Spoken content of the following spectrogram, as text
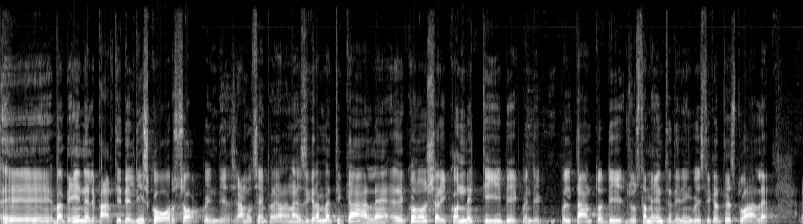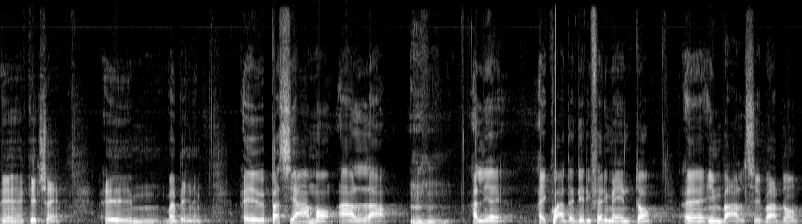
e, va bene, le parti del discorso, quindi siamo sempre all'analisi grammaticale, riconoscere i connettivi, quindi quel tanto di, giustamente, di linguistica testuale eh, che c'è. Eh, va bene. Eh, passiamo alla, agli, ai quadri di riferimento eh, invalsi, vado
